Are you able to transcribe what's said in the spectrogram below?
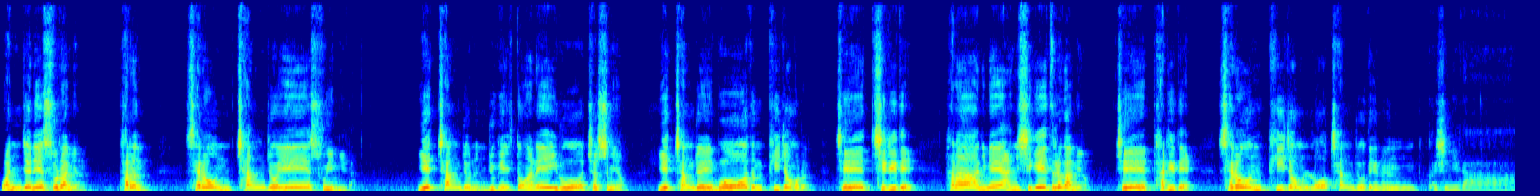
완전의 수라면 8은 새로운 창조의 수입니다. 옛 창조는 6일 동안에 이루어졌으며 옛 창조의 모든 피조물은 제7일에 하나님의 안식에 들어가며 제8일에 새로운 피조물로 창조되는 것입니다.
